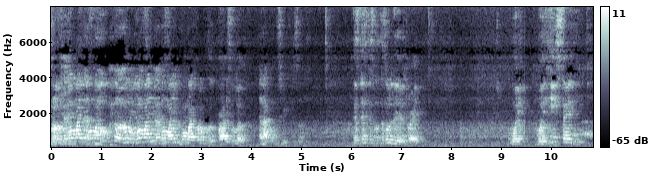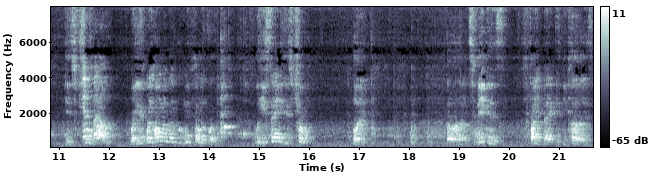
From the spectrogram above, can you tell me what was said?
Look, Okay. one mic, mic, cool. We gonna- look, one mic, one mic, one mic, hold on, look. Alright, so look. And I go to speak for some. This, this, this, this is what it is, right? What, what he's saying is true. It's valid. Wait, wait, hold on, wait, wait, wait, hold on, hold on. What he's saying is true, but uh, Tamika's fight back is because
